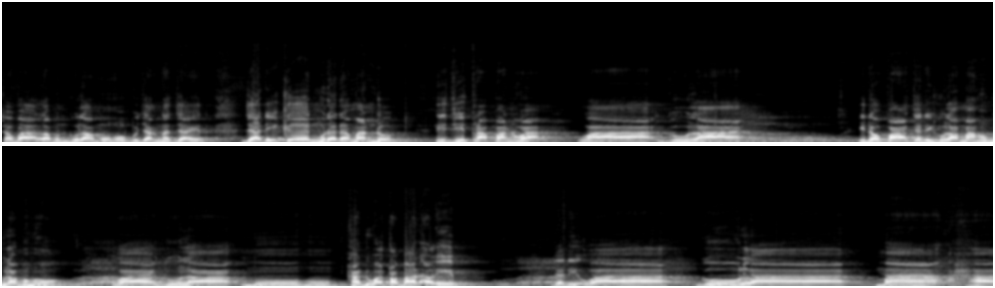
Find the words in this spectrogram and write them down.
coba lamun gulamuhu bujang najahid jadikan mudada mandum. Hiji terapan wa. Wa gula idopat jadi gula mahu gula muhu. Wa gula muhu. Kedua tambahan alif. Jadi wa gula maha.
